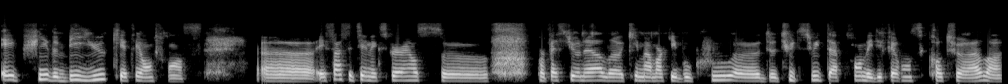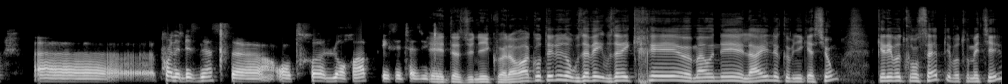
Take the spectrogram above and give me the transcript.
et puis le BU qui était en France. Euh, et ça, c'était une expérience euh, professionnelle euh, qui m'a marqué beaucoup de tout de suite apprendre les différences culturelles pour le business entre l'Europe et les États-Unis. Et États-Unis, quoi. Alors racontez-nous, vous avez vous avez créé Mahoney Lyle Communication. Quel est votre concept et votre métier?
